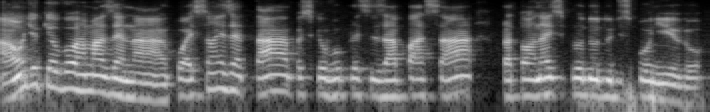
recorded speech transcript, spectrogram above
Aonde é que eu vou armazenar? Quais são as etapas que eu vou precisar passar para tornar esse produto disponível?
